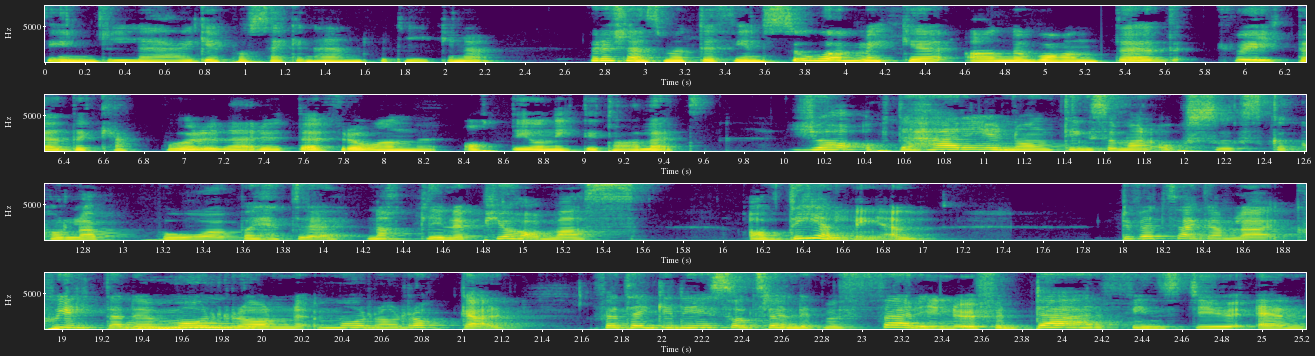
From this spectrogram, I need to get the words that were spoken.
fyndläge på second hand-butikerna. För det känns som att det finns så mycket unwanted quiltade kappor där ute från 80 och 90-talet. Ja, och det här är ju någonting som man också ska kolla på, vad heter det, nattlinne pyjamas avdelningen. Du vet så gamla quiltade Oh. morgon, morgonrockar. För jag tänker det är så trendigt med färg nu för där finns det ju en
